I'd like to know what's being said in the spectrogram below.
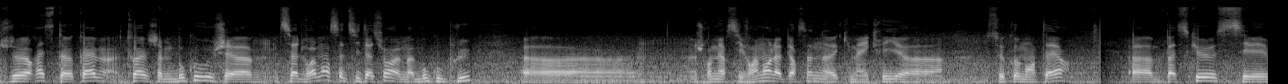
je reste quand même, toi j'aime beaucoup, c'est vraiment cette citation, elle m'a beaucoup plu. Euh, je remercie vraiment la personne qui m'a écrit euh, ce commentaire euh, parce que c'est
